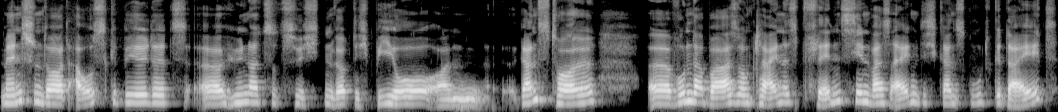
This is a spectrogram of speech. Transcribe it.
Menschen dort ausgebildet, äh, Hühner zu züchten, wirklich bio und ganz toll äh, wunderbar so ein kleines Pflänzchen, was eigentlich ganz gut gedeiht.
